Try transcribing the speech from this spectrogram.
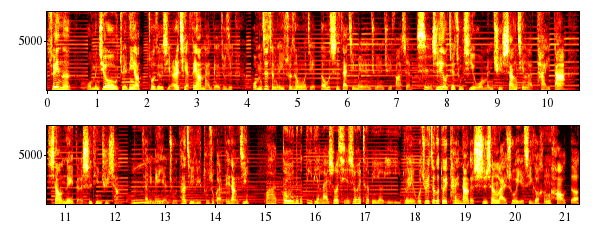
所以呢，我们就决定要做这个戏，而且非常难得，就是。我们这整个艺术生活节都是在金美人群园区发生，是只有这出戏我们去商请了台大校内的视听剧场，在里面演出，嗯、它其实离图书馆非常近。哇，对于那个地点来说，其实是会特别有意义的。对，我觉得这个对台大的师生来说，也是一个很好的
